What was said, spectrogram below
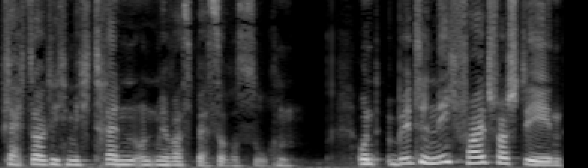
Vielleicht sollte ich mich trennen und mir was Besseres suchen. Und bitte nicht falsch verstehen,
